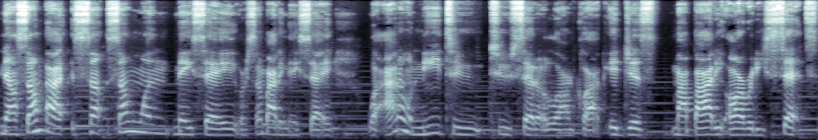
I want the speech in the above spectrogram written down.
Now, somebody, some, someone may say, or somebody may say, "Well, I don't need to to set an alarm clock. It just my body already sets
